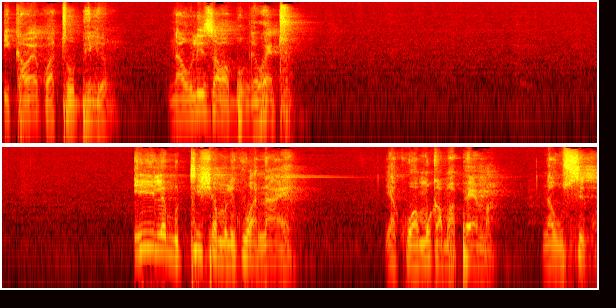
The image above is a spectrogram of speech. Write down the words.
Ikawekwa 2 billion. Nauliza wabunge wetu. Ile mtisha mlikuwa naye ya kuamka mapema na usiku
